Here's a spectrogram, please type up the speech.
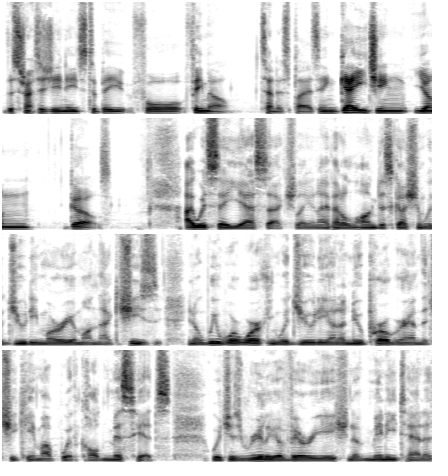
the strategy needs to be for female tennis players, engaging young girls? I would say yes, actually, and I've had a long discussion with Judy Murray on that. She's, you know, we were working with Judy on a new program that she came up with called Miss Hits, which is really a variation of mini tennis.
